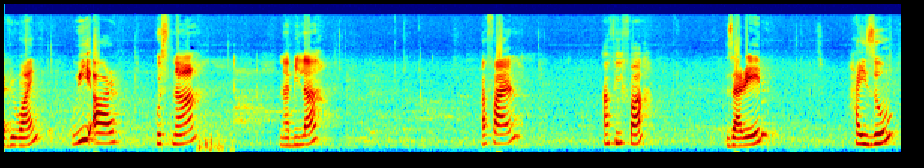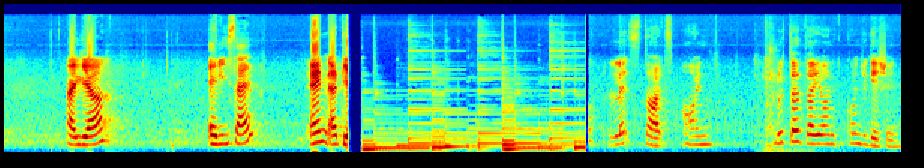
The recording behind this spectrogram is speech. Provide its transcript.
everyone. We are Husna, Nabila, Afal, Afifa, Zarin, Haizum, Alia, Elisan, and Atia. Let's start on glutathione conjugation.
